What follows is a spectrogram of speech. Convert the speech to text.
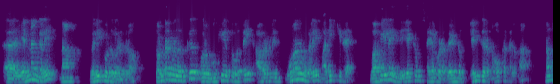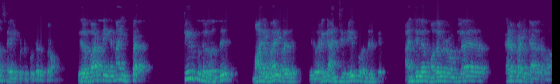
அஹ், எண்ணங்களை நாம் வெளிக்கொண்டு வருகிறோம். தொண்டர்களுக்கு ஒரு முக்கியத்துவத்தை அவர்களின் உணர்வுகளை மதிக்கிற வகையில இந்த இயக்கம் செயல்பட வேண்டும் என்கிற நோக்கத்துல தான் நம்ம செயல்பட்டு கொண்டு இருக்கிறோம் இதுல பார்த்தீங்கன்னா இப்ப தீர்ப்புகள் வந்து மாறி மாறி வருது. இது வரைக்கும் அஞ்சு தீர்ப்பு வந்திருக்கு. அஞ்சுல முதல் ரவுண்ட்ல எடப்பாடிக்கு ஆதரவா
